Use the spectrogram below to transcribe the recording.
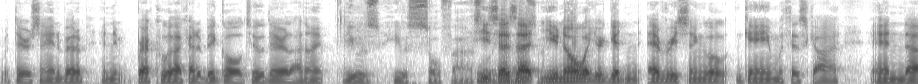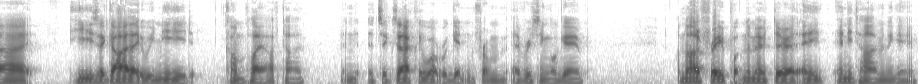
what they were saying about him. And Brett Kulak had a big goal too there last night. He was he was so fast. He like says that night. you know what you're getting every single game with this guy, and uh, he's a guy that we need come playoff time, and it's exactly what we're getting from every single game. I'm not afraid putting them out there at any any time in the game,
